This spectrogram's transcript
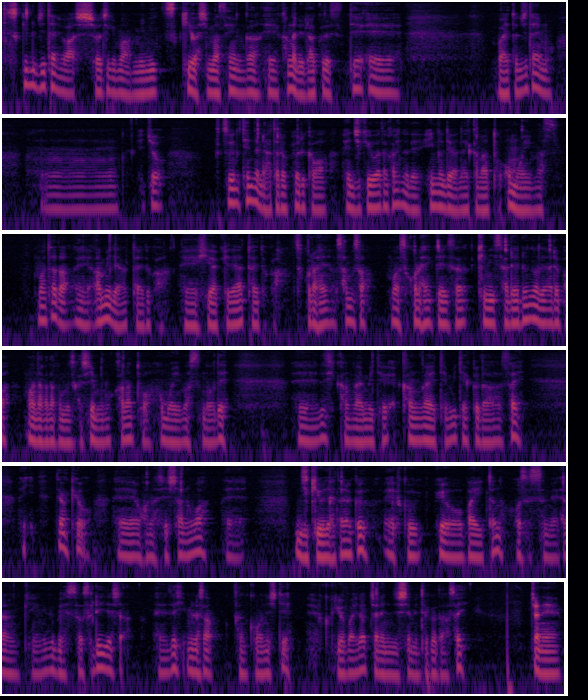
スキル自体は正直まあ身につきはしませんが、えー、かなり楽です。で、え、バイト自体もうん一応普通に店内で働くよりかは、え、時給は高いのでいいのではないかなと思います。まあ、ただ、え雨であったりとか、え日焼けであったりとかそこら辺寒さまあ、そこら辺気にさ気にされるのであれば、まあ、なかなか難しいものかなとは思いますので、えー、ぜひ考えみて考えてみてください。はい、では今日、えー、お話ししたのは、えー、時給で働く、えー、副業バイトのおすすめランキングベスト3でした。えー、ぜひ皆さん参考にして、副業バイトチャレンジしてみてください。じゃあね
